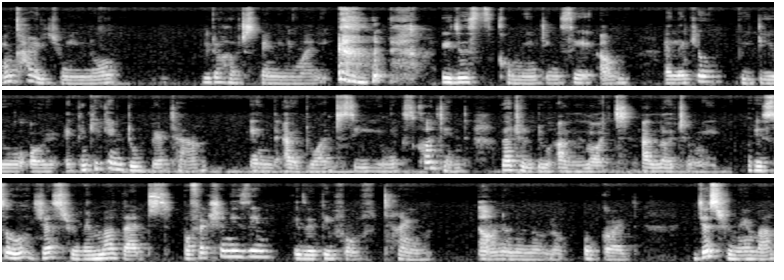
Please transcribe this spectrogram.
encourage me you know? You don't have to spend any money. You just commenting say um i like your video or i think you can do better and i'd want to see your next content. That will do a lot a lot to me. Okay so just remember that perfectionism is a thief of time oh no no no no. Oh god. Just remember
